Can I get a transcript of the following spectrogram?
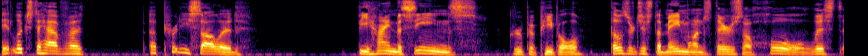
It looks to have a a pretty solid behind the scenes group of people. Those are just the main ones. There's a whole list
